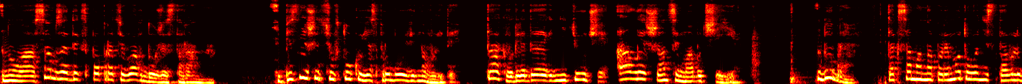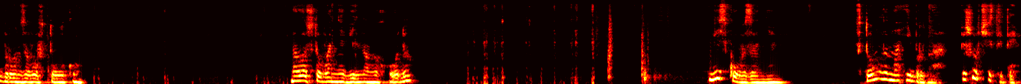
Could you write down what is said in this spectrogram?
Ну а сам ZX попрацював дуже старанно. І пізніше цю втулку я спробую відновити. Так, виглядає гнітюче, але шанси, мабуть, ще є. Добре. Так само на перемотуванні ставлю бронзову втулку. Налаштування вільного ходу. Військовзання. Втомлена і брудна. Пішов чистити.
